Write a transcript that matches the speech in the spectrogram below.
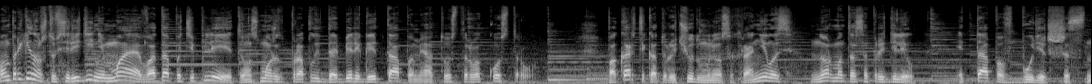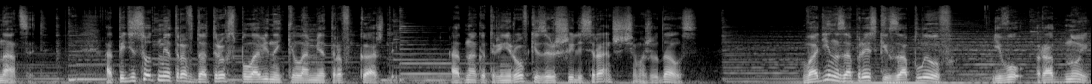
Он прикинул, что в середине мая вода потеплеет, и он сможет проплыть до берега этапами от острова к острову. По карте, которая чудом у него сохранилась, Нормантас определил, этапов будет 16. От 500 метров до 3,5 километров каждый. Однако тренировки завершились раньше, чем ожидалось. В один из апрельских заплывов его родной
